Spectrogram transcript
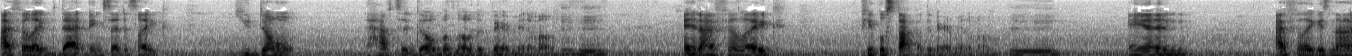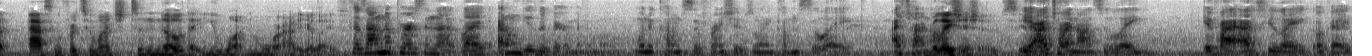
I feel like that being said, it's like you don't have to go below the bare minimum. Mm-hmm. And I feel like people stop at the bare minimum. Mm-hmm. And I feel like it's not asking for too much to know that you want more out of your life. Because I'm the person that, like, I don't give the bare minimum when it comes to friendships, when it comes to, like, I try not to. Relationships. Yeah. I try not to. Like, if I ask you, like, okay,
